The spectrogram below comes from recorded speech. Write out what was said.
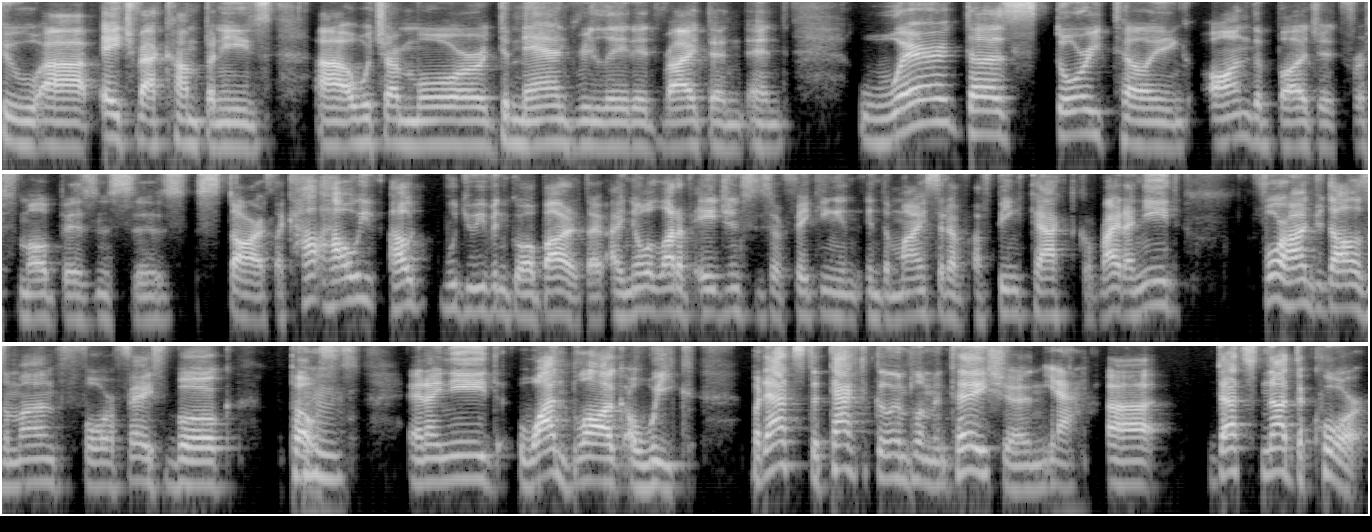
to uh, HVAC companies, uh, which are more demand related, right? And and where does storytelling on the budget for small businesses start like how how, we, how would you even go about it I, I know a lot of agencies are thinking in, in the mindset of, of being tactical right i need $400 a month for facebook posts mm-hmm. And i need one blog a week. But that's the tactical implementation. Yeah. Uh, that's not the core.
